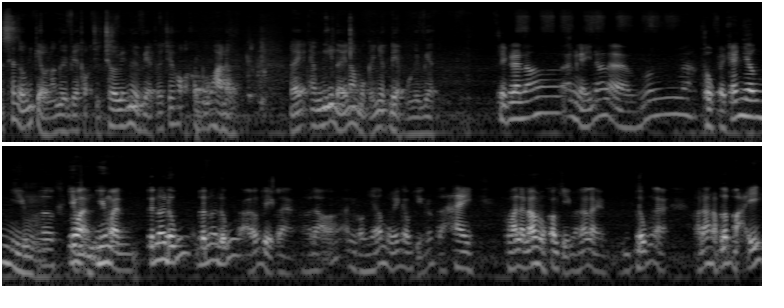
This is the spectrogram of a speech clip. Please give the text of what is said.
xét giống như kiểu là người Việt họ chỉ chơi với người Việt thôi chứ họ không có hòa đồng. Đấy em nghĩ đấy là một cái nhược điểm của người Việt thực ra nó anh nghĩ nó là nó, thuộc về cá nhân nhiều Ừ. hơn nhưng mà Ừ. nhưng mà tính nói đúng tính nói đúng ở việc là ở đó anh còn nhớ một cái câu chuyện rất là hay không phải là nói một câu chuyện mà nó là đúng là ở đó học lớp 7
